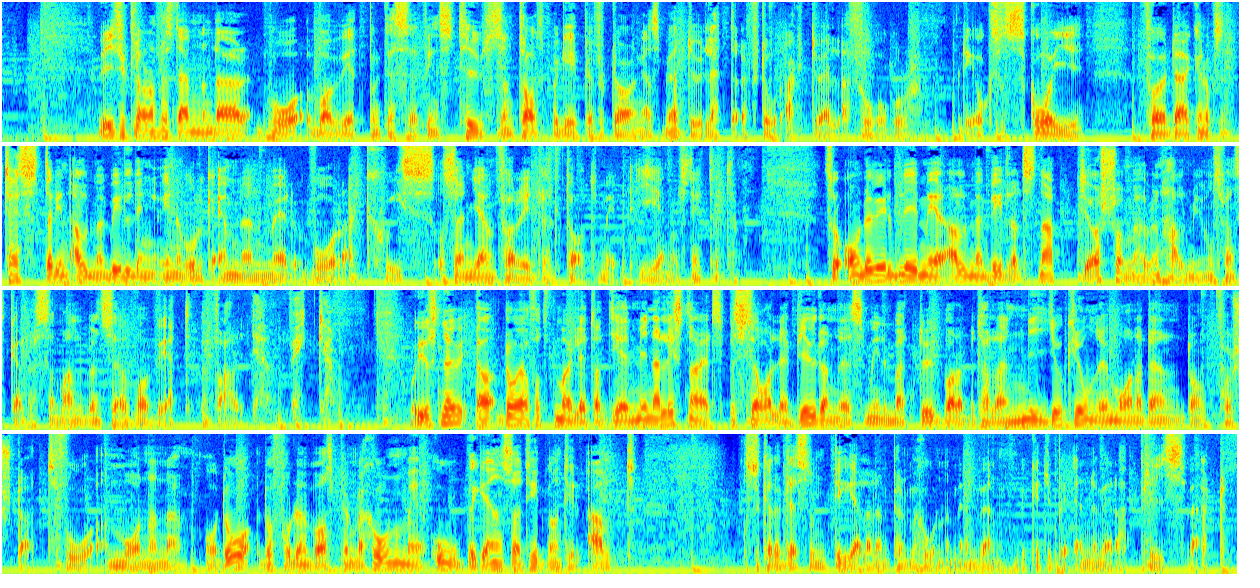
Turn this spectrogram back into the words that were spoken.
Vi förklarar de flesta ämnen där. På vadvivet.se finns tusentals begripliga förklaringar som gör att du lättare förstår aktuella frågor. Det är också skoj, för där kan du också testa din allmänbildning inom olika ämnen med våra quiz och sen jämföra ditt resultat med genomsnittet. Så om du vill bli mer allmänbildad snabbt, gör som över en halv miljon svenskar som använder sig av Vad vet varje vecka. Och just nu, ja, då har jag fått möjlighet att ge mina lyssnare ett specialerbjudande som innebär att du bara betalar 9 kronor i månaden de första två månaderna. Och då, då får du en VAS-prenumeration med obegränsad tillgång till allt. Och så kan du dessutom dela den prenumerationen med en vän, vilket ju blir ännu mer prisvärt.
